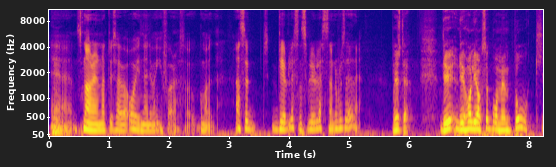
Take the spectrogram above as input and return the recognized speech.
Eh, snarare än att du säger oj nej det var ingen fara, så går man vidare. Alltså blev du ledsen så blev du ledsen, då får du säga det. Just det. Du, du håller ju också på med en bok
